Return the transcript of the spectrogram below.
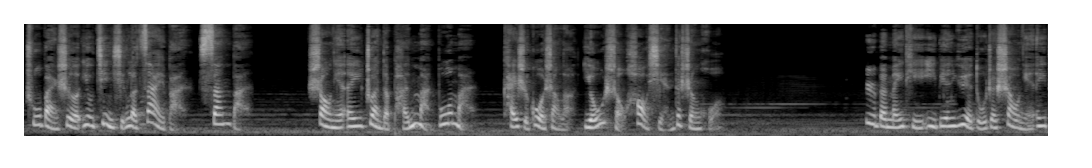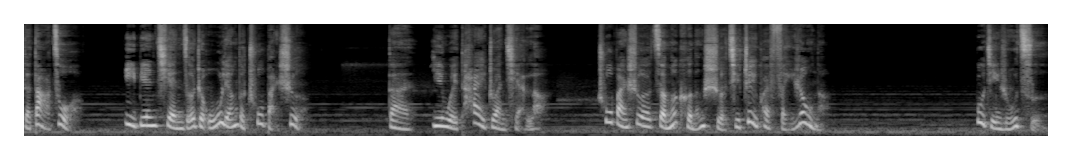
出版社又进行了再版、三版。少年 A 赚得盆满钵满，开始过上了游手好闲的生活。日本媒体一边阅读着少年 A 的大作，一边谴责着无良的出版社。但因为太赚钱了，出版社怎么可能舍弃这块肥肉呢？不仅如此，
